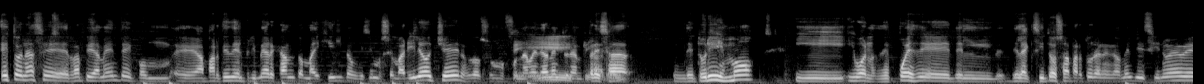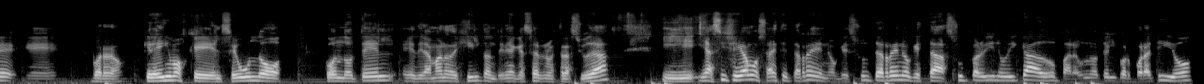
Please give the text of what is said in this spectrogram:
esto nace rápidamente con, eh, a partir del primer Hampton by Hilton que hicimos en Bariloche. Nosotros somos fundamentalmente una empresa de turismo y, bueno, después de, la exitosa apertura en el 2019, eh, bueno, creímos que el segundo condotel eh, de la mano de Hilton tenía que ser nuestra ciudad. Y, así llegamos a este terreno, que es un terreno que está súper bien ubicado para un hotel corporativo,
